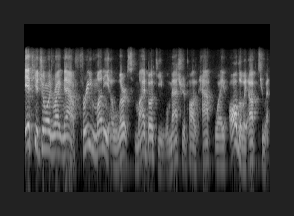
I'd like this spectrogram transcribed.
If you join right now, free money alerts my bookie will match your deposit halfway all the way up to a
